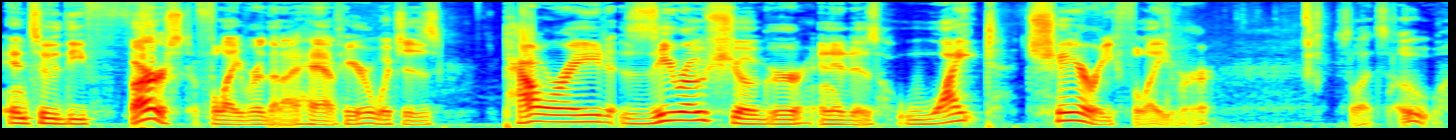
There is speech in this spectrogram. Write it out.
into the first flavor that I have here, which is Powerade Zero Sugar, and it is white cherry flavor. So let's, oh,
